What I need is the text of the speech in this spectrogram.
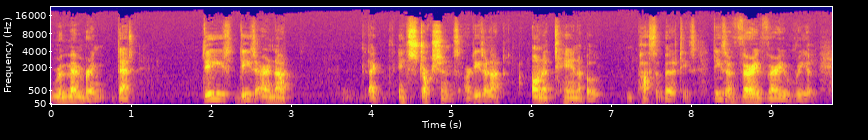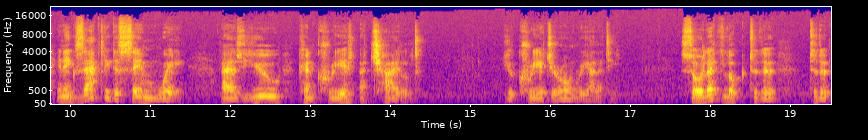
remembering that these, these are not like instructions or these are not unattainable possibilities. These are very, very real. In exactly the same way as you can create a child, you create your own reality. So let's look to the to the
